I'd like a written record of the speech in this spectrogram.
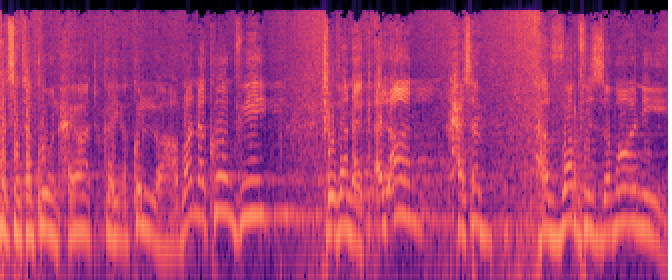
فستكون حياتك هي كلها. ظنك في في ظنك. الآن حسب الظرف الزماني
